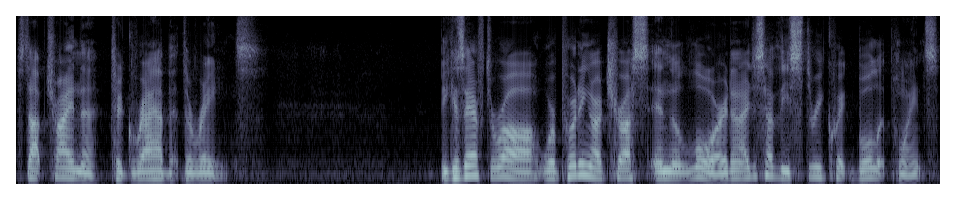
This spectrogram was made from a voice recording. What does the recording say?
stop trying to, to grab the reins. Because after all, we're putting our trust in the Lord. And I just have these three quick bullet points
